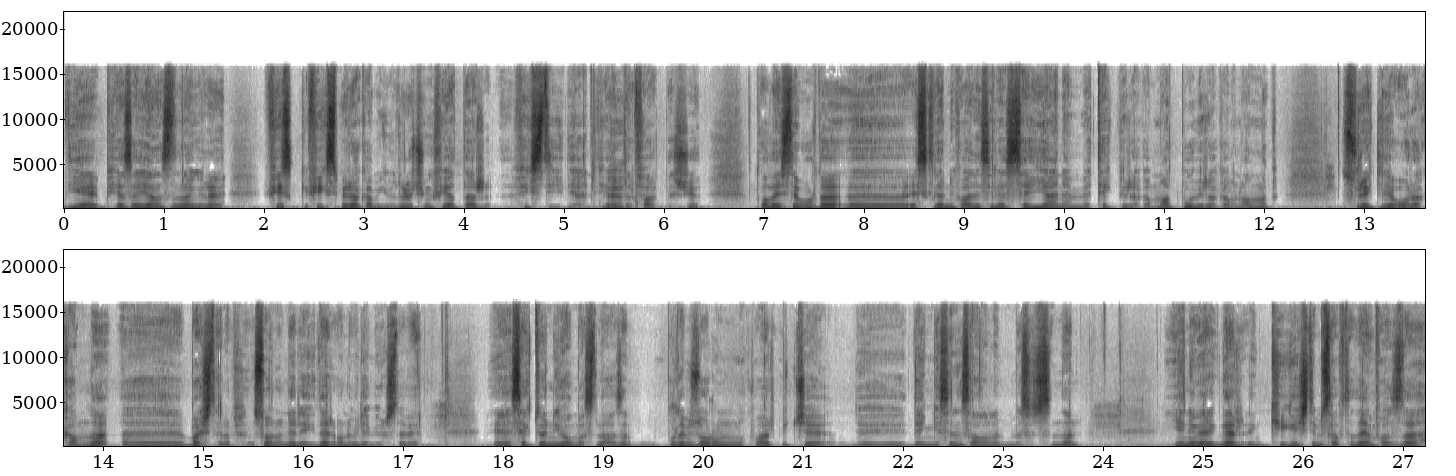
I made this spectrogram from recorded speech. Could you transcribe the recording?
diye piyasaya yansıdığına göre fix, fix bir rakam gibi duruyor. Çünkü fiyatlar fix değil yani fiyatlar evet. farklılaşıyor. Dolayısıyla burada e, eskilerin ifadesiyle seyyanen ve tek bir rakam, matbu bir rakamın alınıp sürekli o rakamla e, başlanıp sonra nereye gider onu bilemiyoruz tabi e, sektörün iyi olması lazım. Burada bir zorunluluk var. Bütçe e, dengesinin sağlanabilmesi açısından yeni vergiler ki geçtiğimiz haftada en fazla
